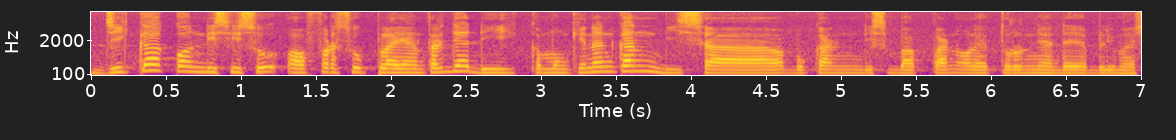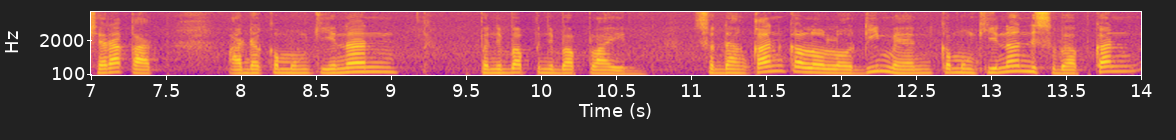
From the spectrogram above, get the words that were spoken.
Jika kondisi oversupply yang terjadi, kemungkinan kan bisa bukan disebabkan oleh turunnya daya beli masyarakat, ada kemungkinan penyebab-penyebab lain. Sedangkan kalau low demand, kemungkinan disebabkan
